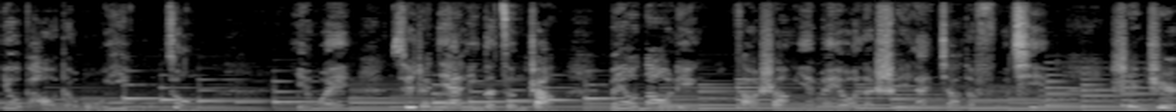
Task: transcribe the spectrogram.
又跑得无影无踪，因为随着年龄的增长，没有闹铃，早上也没有了睡懒觉的福气，甚至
